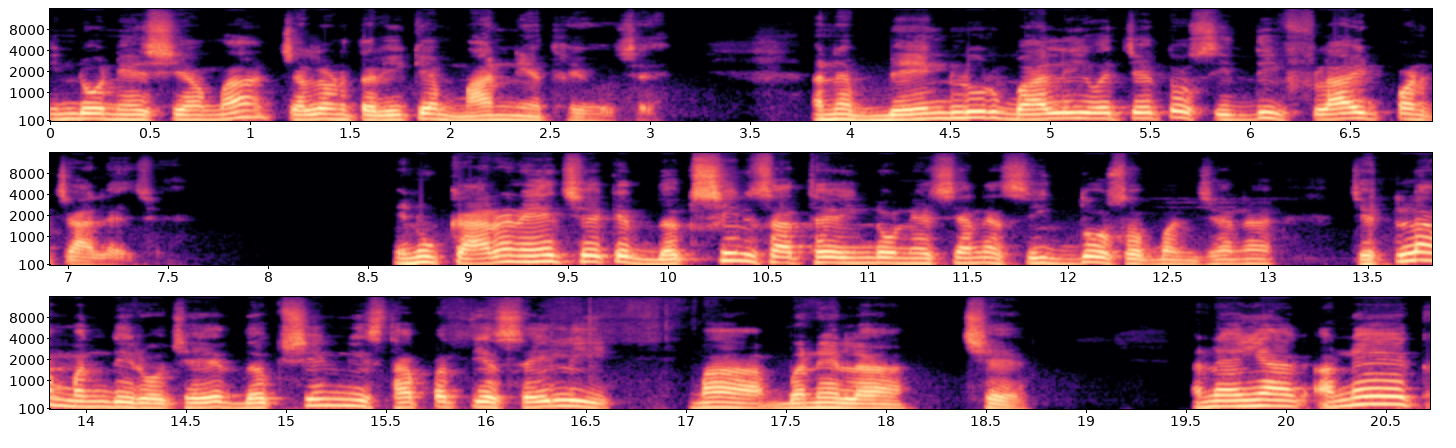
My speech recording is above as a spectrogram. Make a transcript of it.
ઇન્ડોનેશિયામાં ચલણ તરીકે માન્ય થયો છે. અને બેંગલુરુ, બાલી વચ્ચે તો સીધી ફ્લાઇટ પણ ચાલે છે. એનું કારણ એ છે કે દક્ષિણ સાથે ઇન્ડોનેશિયાને સીધો સંબંધ છે અને જેટલા મંદિરો છે એ દક્ષિણની સ્થાપત્ય શૈલીમાં બનેલા છે. અને અહીંયા અનેક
